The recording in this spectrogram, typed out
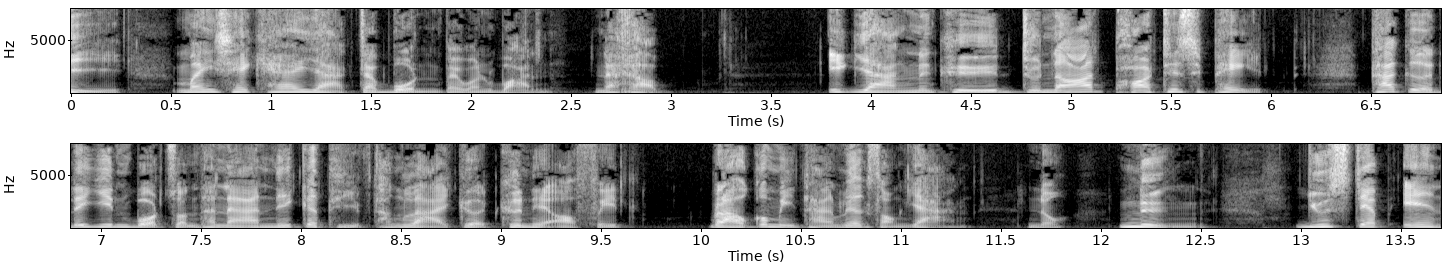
ดี ไม่ใช่แค่อยากจะบ่นไปวันๆนะครับ อีกอย่างหนึ่งคือ do not participate ถ้าเกิดได้ยินบทสนทนา negative ทั้งหลายเกิดขึ้นในออฟฟิศเราก็มีทางเลือกสองอย่างเนาะหนึ่ง you step in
